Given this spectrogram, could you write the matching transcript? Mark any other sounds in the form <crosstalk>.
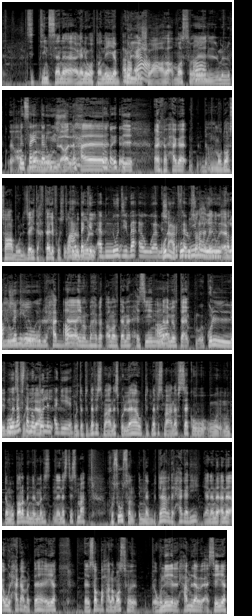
60 سنة أغاني وطنية بكل رائعة. شعراء مصر آه. من من سيد درويش آه، لحد <laughs> آخر حاجة الموضوع صعب وإزاي تختلف وسط كل وعندك دول الابنودي بقى ومش كله عارفة كله مين صلاح جاهين و- ولحد آه. أيمن بهجت قمر تامر حسين آه. أمير تامر كل الناس منافسة من. كل الأجيال وأنت بتتنافس مع الناس كلها وبتتنافس مع نفسك و... و... وأنت مطالب إن الناس... الناس تسمع خصوصا إنك بتعرض الحاجة دي يعني أنا أنا أول حاجة عملتها هي آه، صبح على مصر أغنية الحمله الرئاسية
